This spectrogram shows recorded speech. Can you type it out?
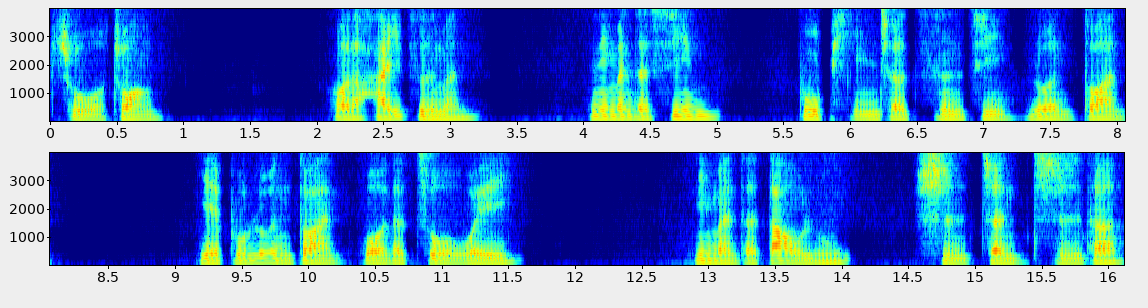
茁壮。我的孩子们，你们的心不凭着自己论断，也不论断我的作为。你们的道路是正直的。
